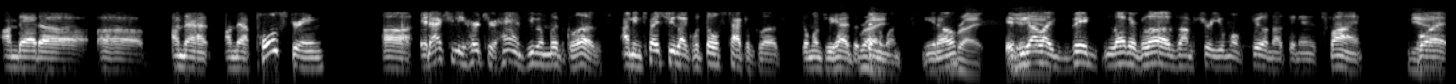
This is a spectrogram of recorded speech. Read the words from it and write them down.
on that uh uh on that on that pull string, uh it actually hurts your hands even with gloves. I mean, especially like with those type of gloves, the ones we had, the right. thin ones, you know? Right. If yeah, you got yeah. like big leather gloves, I'm sure you won't feel nothing and it's fine. Yeah.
